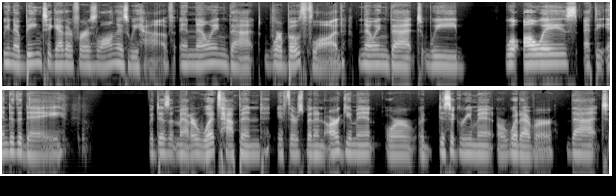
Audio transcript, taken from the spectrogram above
you know, being together for as long as we have and knowing that we're both flawed, knowing that we will always, at the end of the day, it doesn't matter what's happened, if there's been an argument or a disagreement or whatever, that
